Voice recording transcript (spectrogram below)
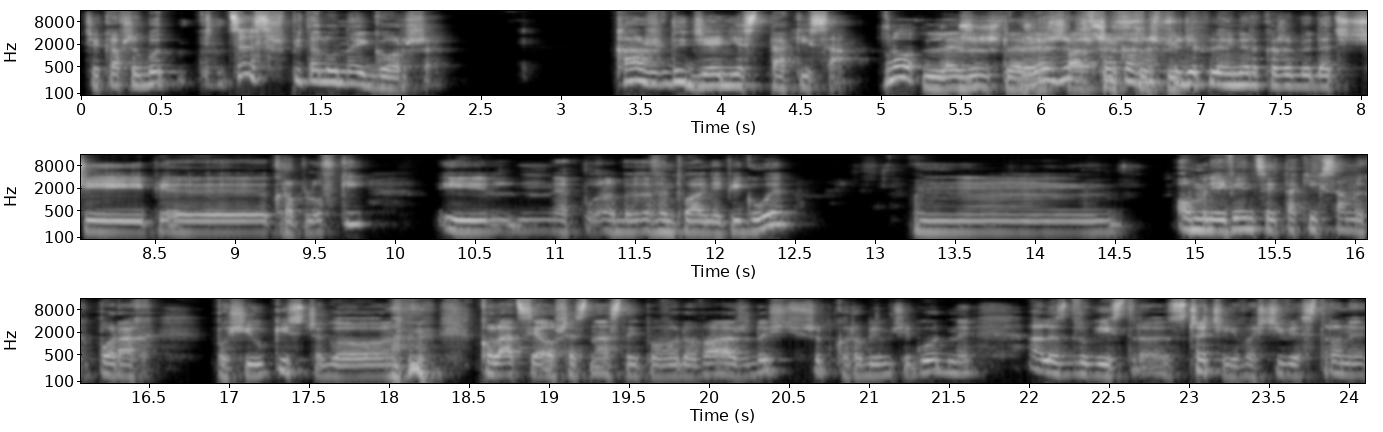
ciekawszych, bo co jest w szpitalu najgorsze? Każdy dzień jest taki sam. No, leżysz, leżysz, leżysz patrzysz, czekasz, aż przyjdzie pielęgniarka, żeby dać ci yy, kroplówki i albo ewentualnie piguły. Mm, o mniej więcej takich samych porach posiłki, z czego kolacja o 16 powodowała, że dość szybko robiłem się głodny, ale z drugiej strony, z trzeciej właściwie strony,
